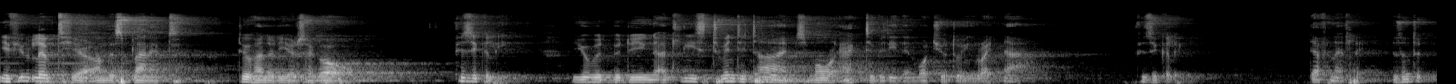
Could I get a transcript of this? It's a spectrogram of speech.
If you lived here on this planet two hundred years ago, physically, you would be doing at least twenty times more activity than what you're doing right now, physically. Definitely, isn't it?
